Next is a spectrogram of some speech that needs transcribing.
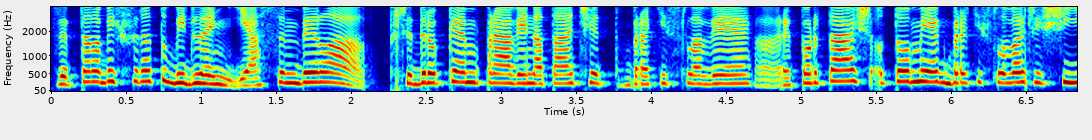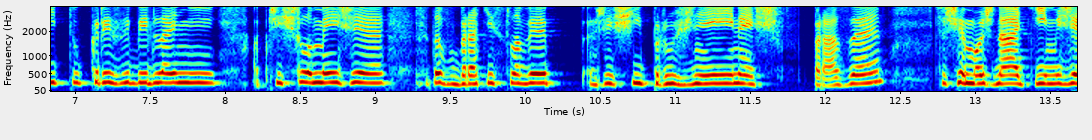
Zeptala bych se na to bydlení. Já jsem byla před rokem právě natáčet v Bratislavě eh, reportáž o tom, jak Bratislava řeší tu krizi bydlení a přišlo mi, že se to v Bratislavě řeší pružněji než v Praze, což je možná tím, že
